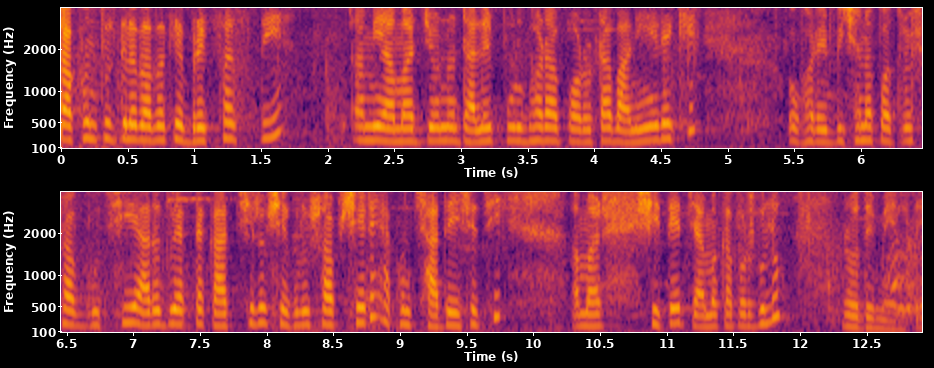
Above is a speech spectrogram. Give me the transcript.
তখন তুলতুলে বাবাকে ব্রেকফাস্ট দিয়ে আমি আমার জন্য ডালের পুর ভরা পরোটা বানিয়ে রেখে ও ঘরের বিছানাপত্র সব গুছিয়ে আরও দু একটা কাজ ছিল, সেগুলো সব সেরে এখন ছাদে এসেছি আমার শীতের জামা কাপড়গুলো রোদে মেলতে।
